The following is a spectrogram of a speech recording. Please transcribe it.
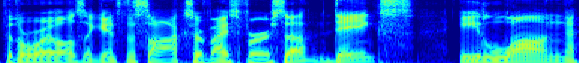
for the Royals against the Sox or vice versa. Danks a long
